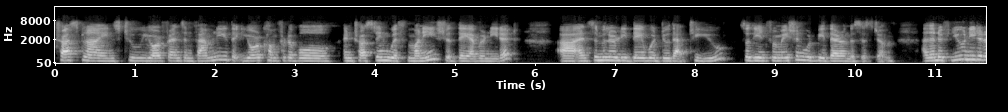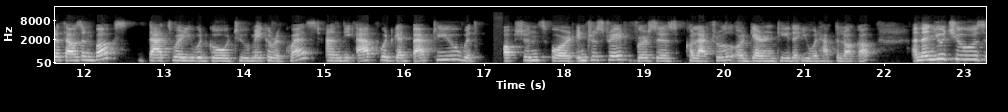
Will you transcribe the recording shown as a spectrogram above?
trust lines to your friends and family that you're comfortable entrusting with money should they ever need it. Uh, and similarly, they would do that to you. So the information would be there on the system. And then if you needed a thousand bucks, that's where you would go to make a request and the app would get back to you with options for interest rate versus collateral or guarantee that you would have to lock up. And then you choose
